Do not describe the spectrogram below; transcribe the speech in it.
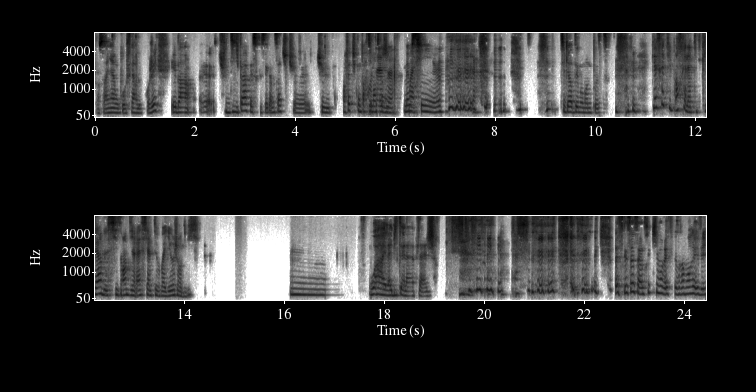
j'en sais rien, ou refaire le projet, et eh ben euh, tu le dis pas parce que c'est comme ça, tu, tu, en fait, tu compartimentes même si euh, tu gardes des moments de pause. Qu'est-ce que tu penses que la petite Claire de 6 ans dirait si elle te voyait aujourd'hui? Mmh. Waouh, elle habite à la plage. Parce que ça, c'est un truc qui m'aurait fait vraiment rêver.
